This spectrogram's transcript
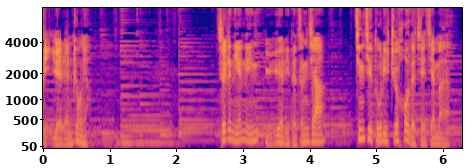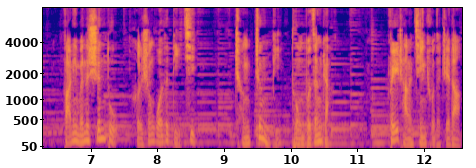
比悦人重要。随着年龄与阅历的增加，经济独立之后的姐姐们，法令纹的深度和生活的底气成正比同步增长，非常清楚的知道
